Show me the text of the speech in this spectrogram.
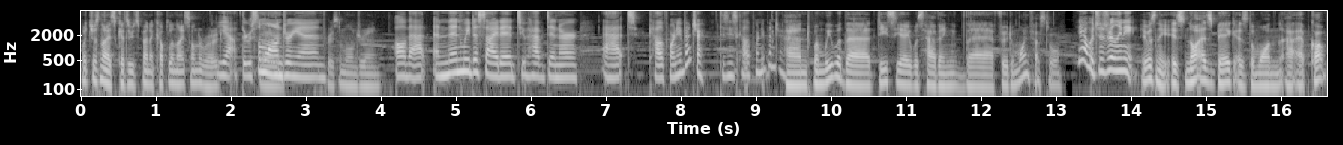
Which is nice because we spent a couple of nights on the road. Yeah, threw some So- laundry in. Threw some laundry in. all that. And then we decided to have dinner at California Adventure, Disney's California Adventure. And when we were there, DCA was having their food and wine festival. Yeah, which was really neat. It was neat. It's not as big as the one at Epcot,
